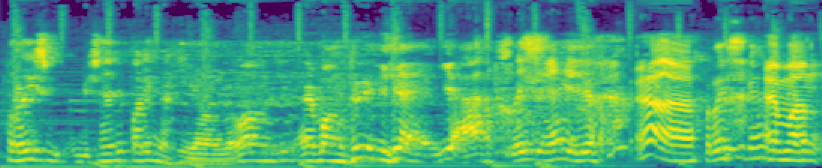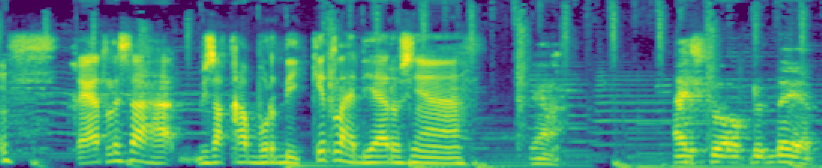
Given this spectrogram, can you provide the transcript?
Praise bisanya paling nggak heal doang sih. Emang iya iya Praise ya iya. Ya Praise kan emang kayak at least lah bisa kabur dikit lah dia harusnya. Ya. High School of the Dead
